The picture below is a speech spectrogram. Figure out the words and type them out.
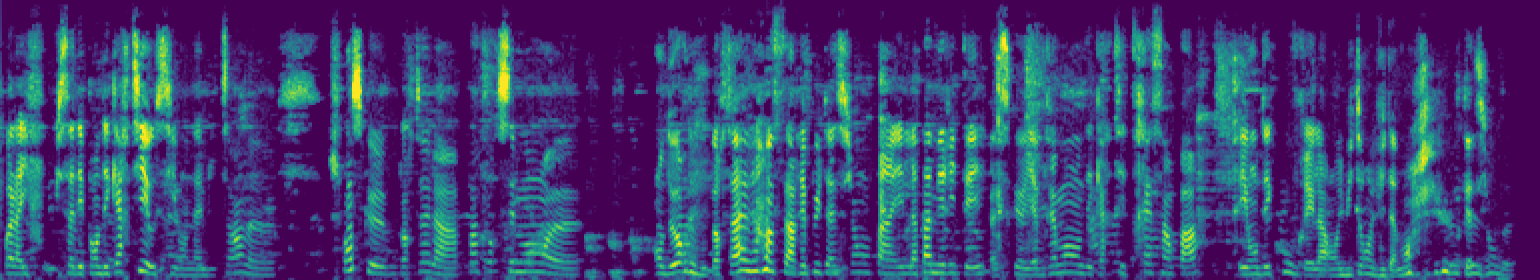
voilà, il faut. Puis ça dépend des quartiers aussi où on habite. Hein, je pense que Wuppertal a pas forcément, euh, en dehors de Wuppertal, hein, sa réputation, enfin, il l'a pas mérité parce qu'il y a vraiment des quartiers très sympas et on découvre. Et là, en 8 ans, évidemment, j'ai eu l'occasion de,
